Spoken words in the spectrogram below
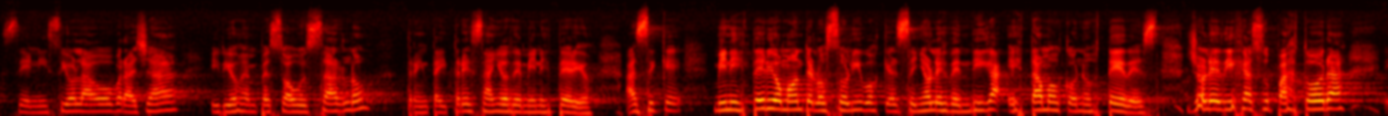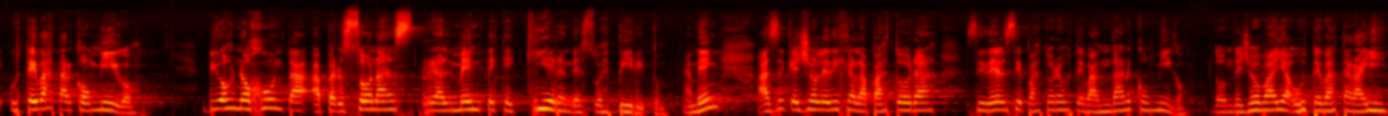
se inició la obra ya y Dios empezó a usarlo. 33 años de ministerio. Así que Ministerio Monte Los Olivos, que el Señor les bendiga, estamos con ustedes. Yo le dije a su pastora, usted va a estar conmigo. Dios nos junta a personas realmente que quieren de su espíritu. Amén. Así que yo le dije a la pastora, Sidelsi, pastora, usted va a andar conmigo. Donde yo vaya, usted va a estar ahí,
